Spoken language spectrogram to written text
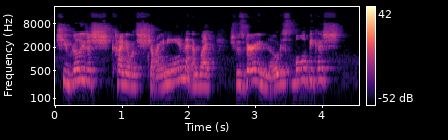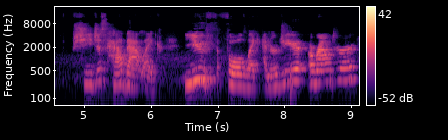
she really just kind of was shining and like she was very noticeable because she, she just had that like youthful like energy around her.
